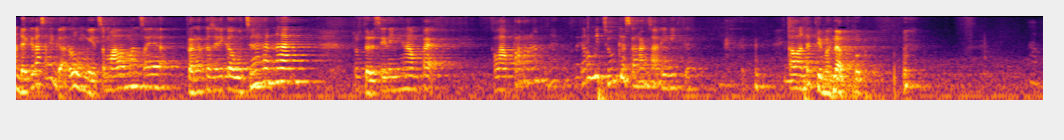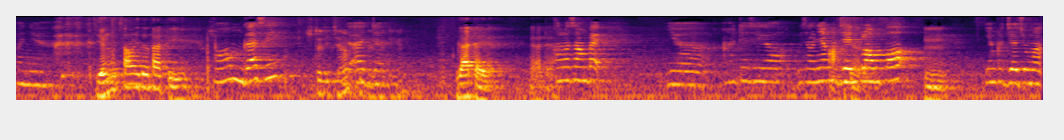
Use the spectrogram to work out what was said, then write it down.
Anda kira saya nggak rumit? Semalaman saya berangkat ke sini kehujanan, terus dari sini nyampe kelaparan. Saya rumit juga sekarang saat ini. Kalau Anda gimana, Bu? Apanya? Yang salah itu tadi. Oh enggak sih. Sudah dijawab Nggak gitu ada. tadi kan? Nggak ada ya? Nggak ada. Kalau sampai ya ada sih kalau misalnya ngerjain kelompok Hmm. yang kerja cuma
